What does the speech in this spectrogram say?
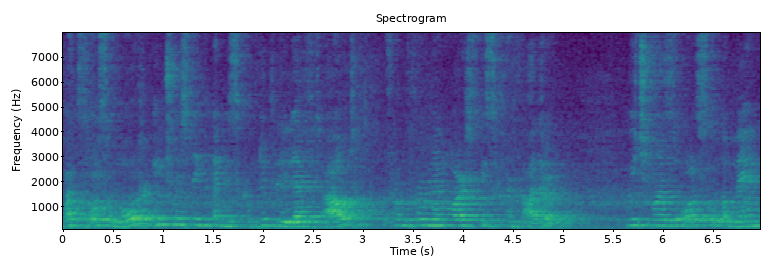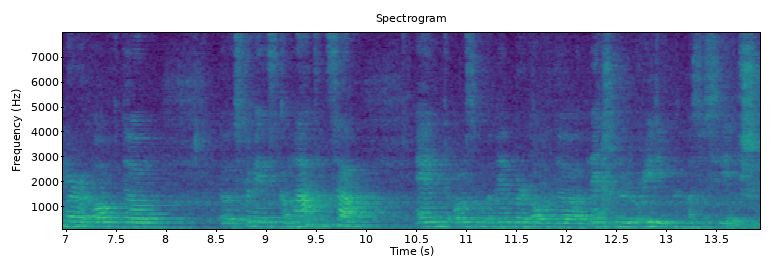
what's also more interesting and is completely left out from her memoirs is her father, which was also a member of the uh, Slovenska Matica and also a member of the National Reading Association.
